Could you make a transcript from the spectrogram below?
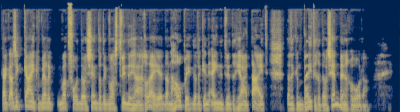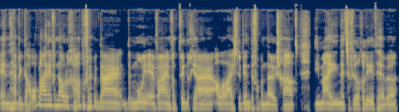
Kijk, als ik kijk welk, wat voor docent dat ik was 20 jaar geleden, dan hoop ik dat ik in 21 jaar tijd dat ik een betere docent ben geworden. En heb ik daar opleiding voor nodig gehad? Of heb ik daar de mooie ervaring van 20 jaar allerlei studenten voor mijn neus gehad, die mij net zoveel geleerd hebben,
